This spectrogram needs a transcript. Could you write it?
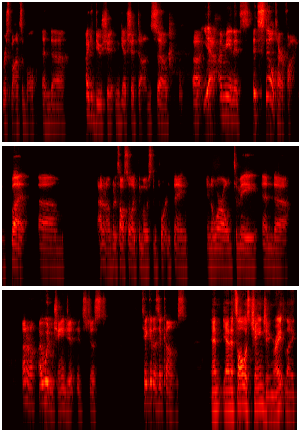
responsible, and uh, I could do shit and get shit done. So uh, yeah, I mean, it's it's still terrifying, but um, I don't know. But it's also like the most important thing in the world to me, and uh, I don't know. I wouldn't change it. It's just take it as it comes. and and it's always changing right like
